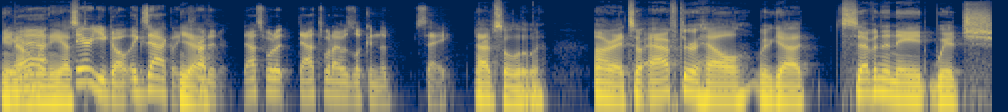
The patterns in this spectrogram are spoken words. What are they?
you know, when he has there you go exactly Yeah. predator that's what it that's what i was looking to say Absolutely. All right. So after Hell, we've got seven and eight, which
